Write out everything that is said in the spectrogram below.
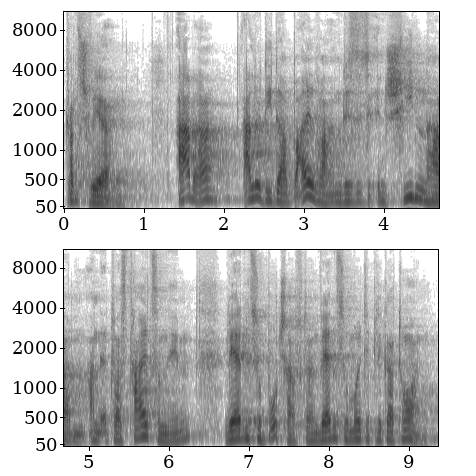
Ganz schwer. Aber alle, die dabei waren, die sich entschieden haben, an etwas teilzunehmen, werden zu Botschaftern, werden zu Multiplikatoren.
